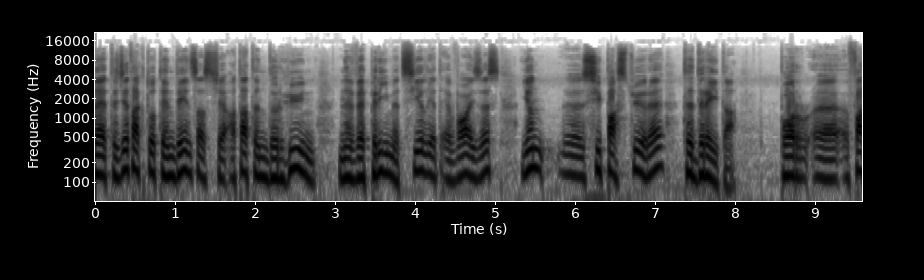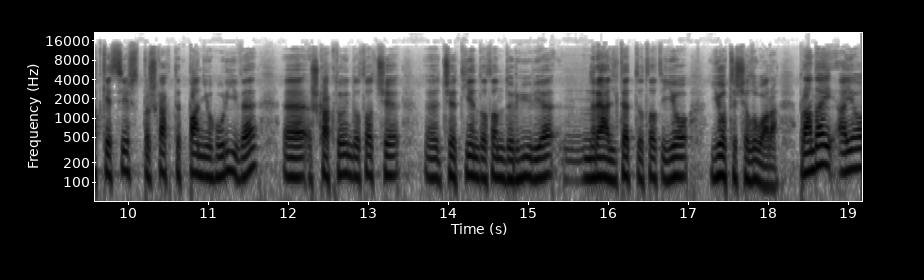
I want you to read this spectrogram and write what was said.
Dhe të gjitha këto tendenca që ata të ndërhyjnë në veprimet, sjelljet e vajzës janë sipas tyre të drejta. por fatkeqësisht për shkak të panjohurive shkaktojnë do thotë që që të jenë do thonë ndërhyrje në realitet do thotë jo jo të qëlluara. Prandaj ajo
